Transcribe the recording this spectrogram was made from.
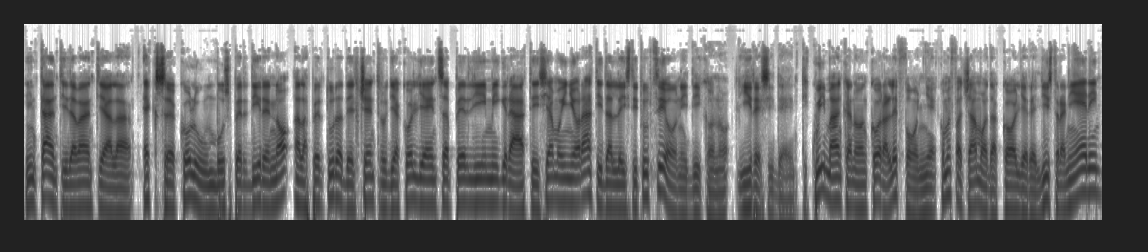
in tanti davanti alla ex Columbus per dire no all'apertura del centro di accoglienza per gli immigrati. Siamo ignorati dalle istituzioni, dicono i residenti. Qui mancano ancora le fogne. Come facciamo ad accogliere gli stranieri?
